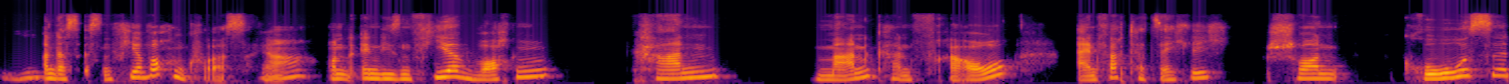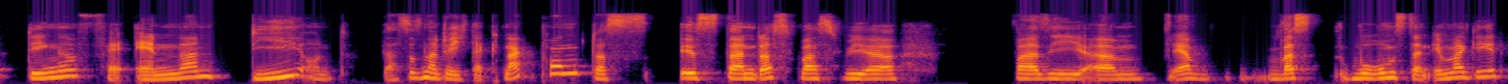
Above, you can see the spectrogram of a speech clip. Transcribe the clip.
Mhm. Und das ist ein Vier-Wochen-Kurs, ja. Und in diesen vier Wochen kann Mann, kann Frau einfach tatsächlich schon große Dinge verändern, die, und das ist natürlich der Knackpunkt, das ist dann das, was wir quasi, ähm, ja, was, worum es dann immer geht,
